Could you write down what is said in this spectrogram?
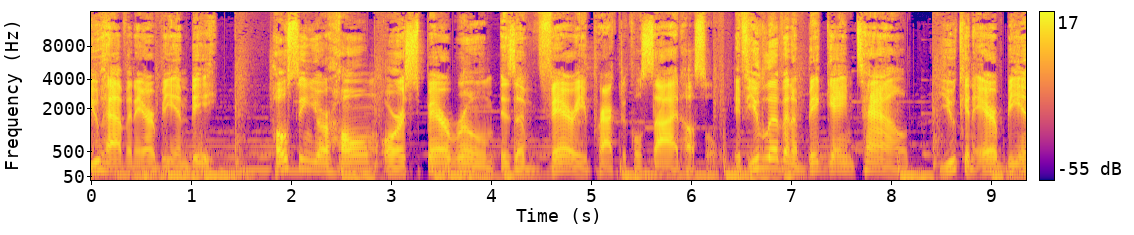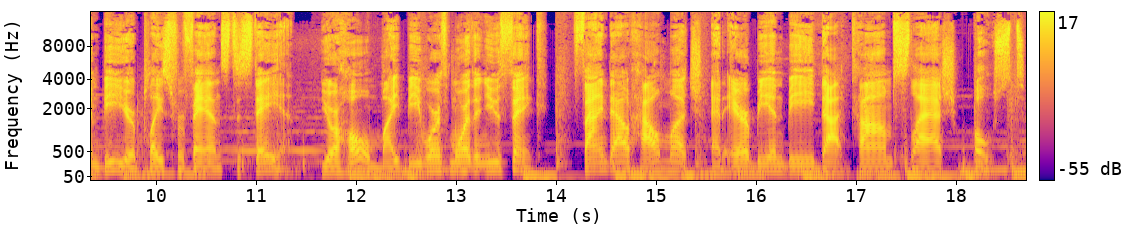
you have an Airbnb. Hosting your home or a spare room is a very practical side hustle. If you live in a big game town, you can Airbnb your place for fans to stay in. Your home might be worth more than you think. Find out how much at airbnb.com/slash host.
